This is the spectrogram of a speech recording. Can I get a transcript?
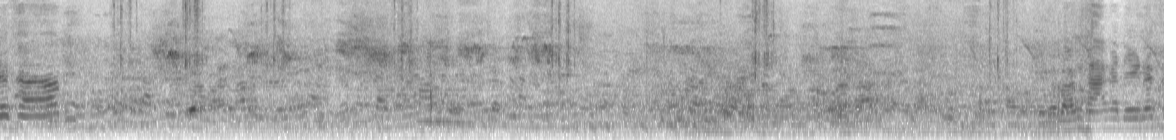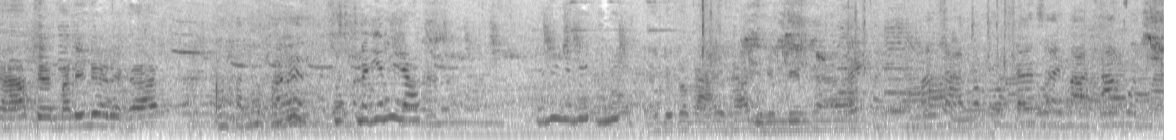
นะครับระวังทางกันเองนะครับ เชิญมาเรื่อยๆเลยครับมายิ้มที่เรายิ้มนี่ยิ้มนี่ยิ้มนี่อย่าอยู่ตรงกลางครับอยู่ริมๆครับการใส่บาตรข้าวบนมา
